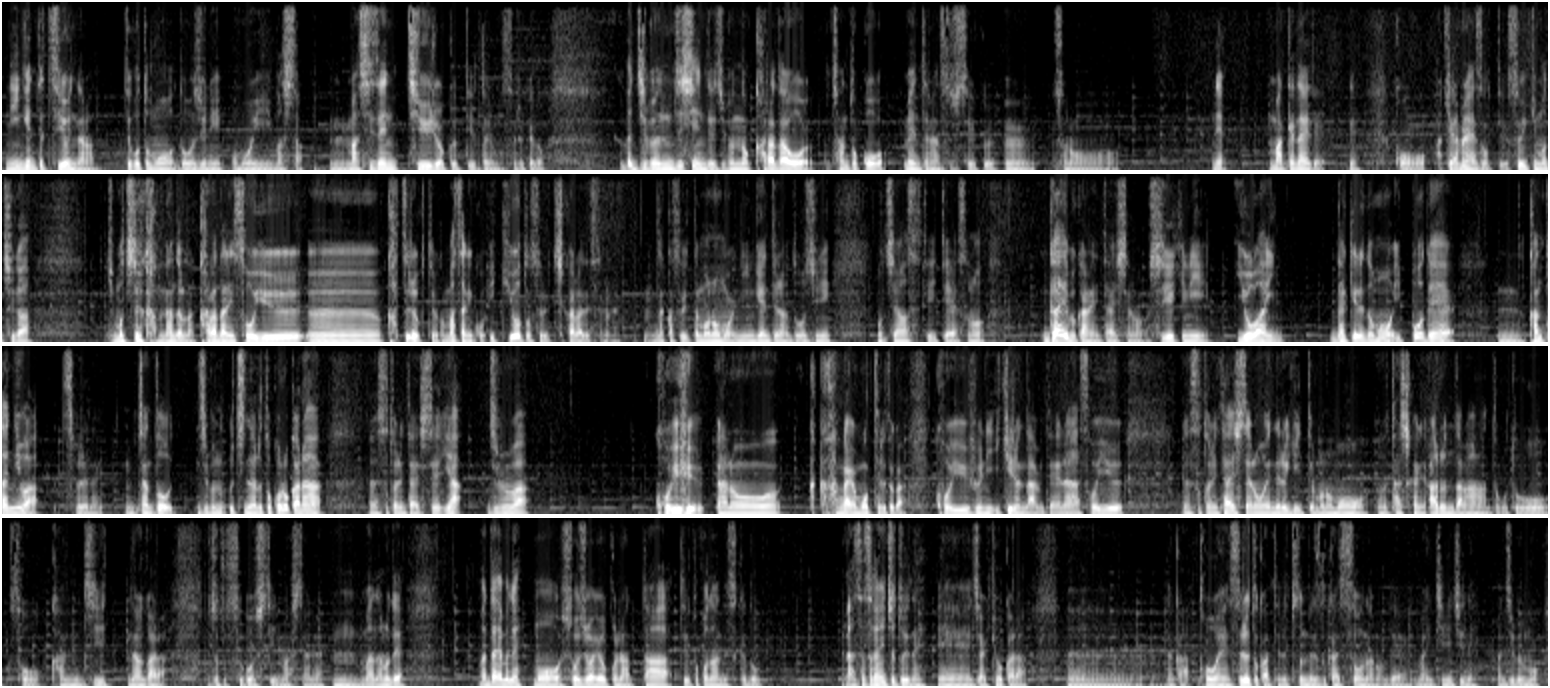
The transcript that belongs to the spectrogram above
人間って強いんだなってことも同時に思いました、うん、まあ自然治癒力って言ったりもするけどやっぱ自分自身で自分の体をちゃんとこうメンテナンスしていく、うん、そのね負けないでねこう諦めないぞっていうそういう気持ちが気持ちというかなんだろうな体にそういう活力というかまさにこう生きようとする力ですよね。なんかそういったものも人間っていうのは同時に持ち合わせていてその外部からに対しての刺激に弱いんだけれども一方で、うん、簡単には潰れない、ちゃんと自分の内なるところから外に対していや自分はこういう、あのー、考えを持ってるとかこういうふうに生きるんだみたいなそういう外に対してのエネルギーってものも、確かにあるんだななんてことをそう感じながらちょっと過ごしていましたね。うんまあ、なので、まあ、だいぶねもう症状は良くなったっていうとこなんですけどさすがにちょっとね、えー、じゃあ今日からうんなんか登園するとかっていうのはちょっと難しそうなので、まあ、一日ね、まあ、自分も、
